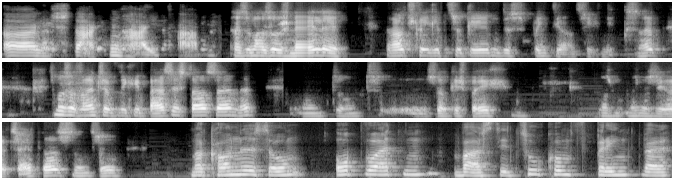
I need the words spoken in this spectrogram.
einen starken Halt haben. Also mal so schnelle Ratschläge zu geben, das bringt ja an sich nichts. Nicht? Es muss eine freundschaftliche Basis da sein. Nicht? Und, und so ein Gespräch muss, muss man sich halt Zeit lassen und so. Man kann nur sagen, abwarten, was die Zukunft bringt, weil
